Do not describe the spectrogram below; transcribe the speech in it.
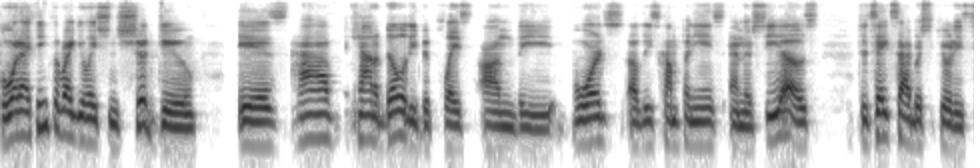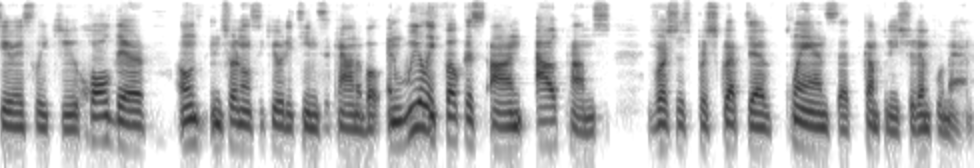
But what I think the regulation should do is have accountability be placed on the boards of these companies and their CEOs to take cybersecurity seriously, to hold their own internal security teams accountable, and really focus on outcomes versus prescriptive plans that companies should implement.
